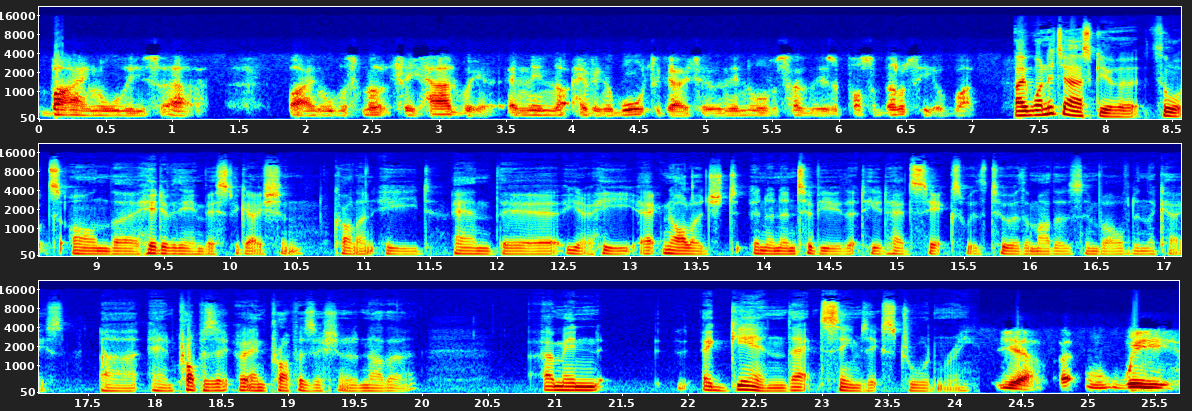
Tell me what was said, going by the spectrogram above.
buying all these, uh, buying all this military hardware and then not having a war to go to, and then all of a sudden there's a possibility of one. I wanted to ask your thoughts on the head of the investigation, Colin Eade, and there, you know, he acknowledged in an interview that he had had sex with two of the mothers involved in the case, uh, and, proposi- and propositioned another. I mean, again, that seems extraordinary. Yeah, uh, we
